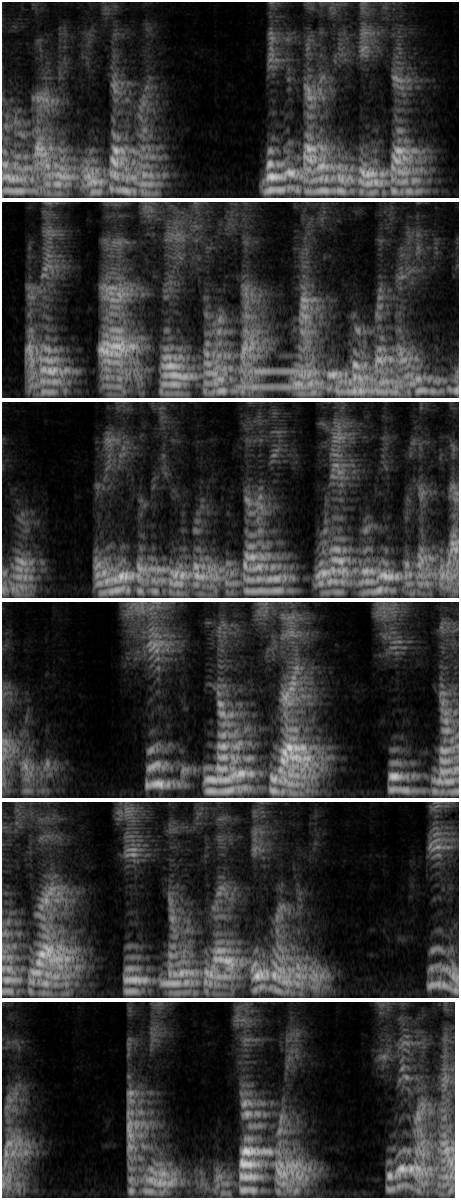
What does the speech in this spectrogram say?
কোনো কারণে টেনশন হয়। দেখবেন তাদের সেই টেনশন তাদের সেই সমস্যা মানসিক হোক বা শারীরিক দিক থেকে হোক রিলিফ হতে শুরু করবে। খুব সহজেই মনে এক গভীর প্রশান্তি লাভ করবে। শিব নম শিবায়, শিব নম শিবায়, শিব নম শিবায়, এই মন্ত্রটি তিনবার আপনি জপ করে শিবের মাথায়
